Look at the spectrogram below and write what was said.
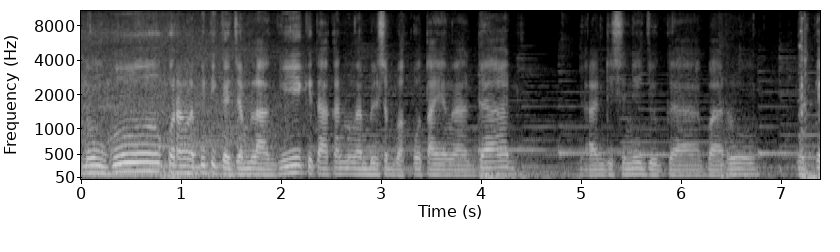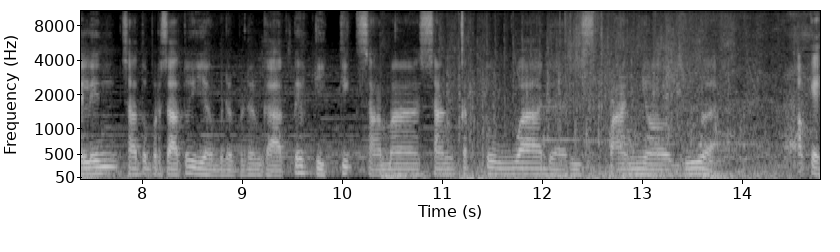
Nunggu kurang lebih tiga jam lagi kita akan mengambil sebuah kota yang ada dan di sini juga baru ngekillin satu persatu yang benar-benar gak aktif di kick sama sang ketua dari Spanyol gua oke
